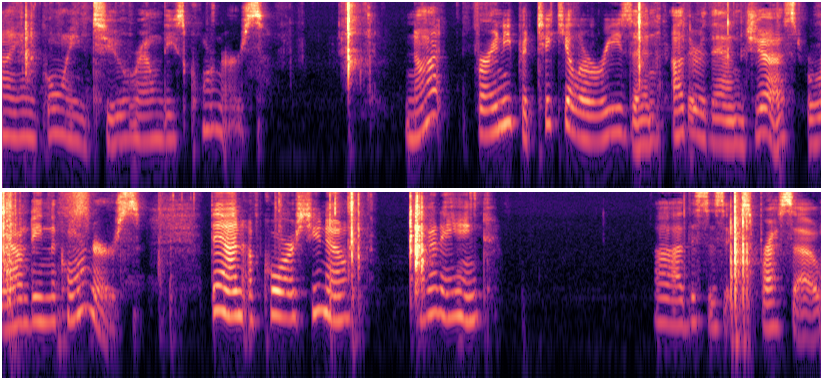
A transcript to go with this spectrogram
I am going to round these corners. Not for any particular reason other than just rounding the corners. Then, of course, you know, I got ink. Uh, this is espresso.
